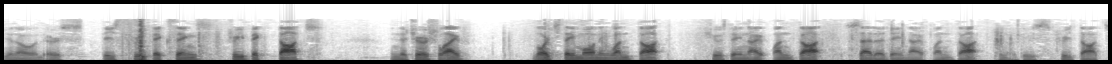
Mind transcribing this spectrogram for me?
you know, there's these three big things, three big dots in the church life. Lord's Day morning, one dot. Tuesday night, one dot. Saturday night, one dot. You know, these three dots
